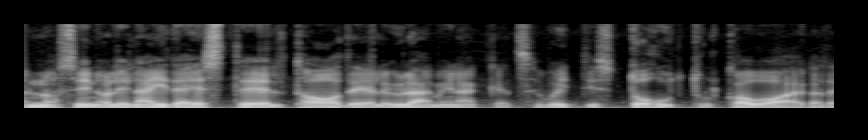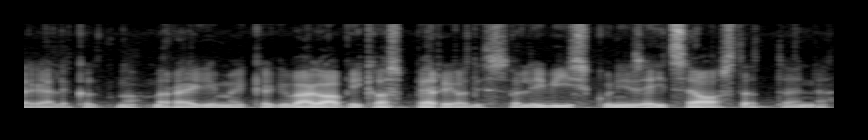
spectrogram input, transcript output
noh, siin oli näide ST-lt HD-le üleminek, et see võttis tohutult kaua aega tegelikult, noh, me räägime ikkagi väga pikast perioodist, see oli viis kuni seitse aastat, on ju.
